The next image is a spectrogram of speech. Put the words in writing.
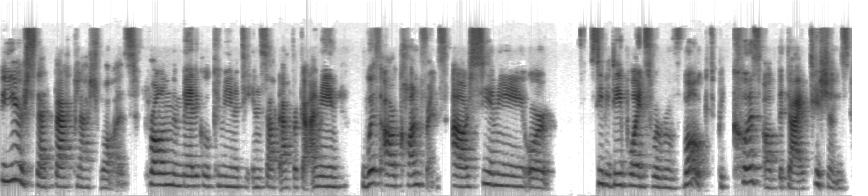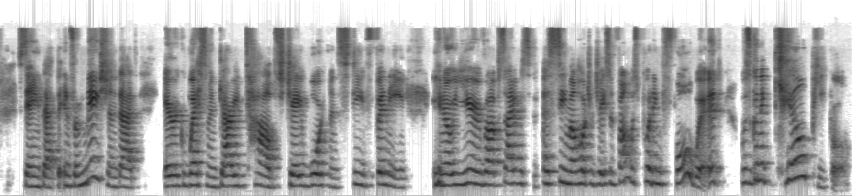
fierce that backlash was from the medical community in South Africa. I mean, with our conference, our CME or CPD points were revoked because of the dietitians saying that the information that Eric Westman, Gary Taubes, Jay Wortman, Steve Phinney, you know, you, Rob Cywes, Aseem Malhotra, Jason Fung was putting forward was going to kill people.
